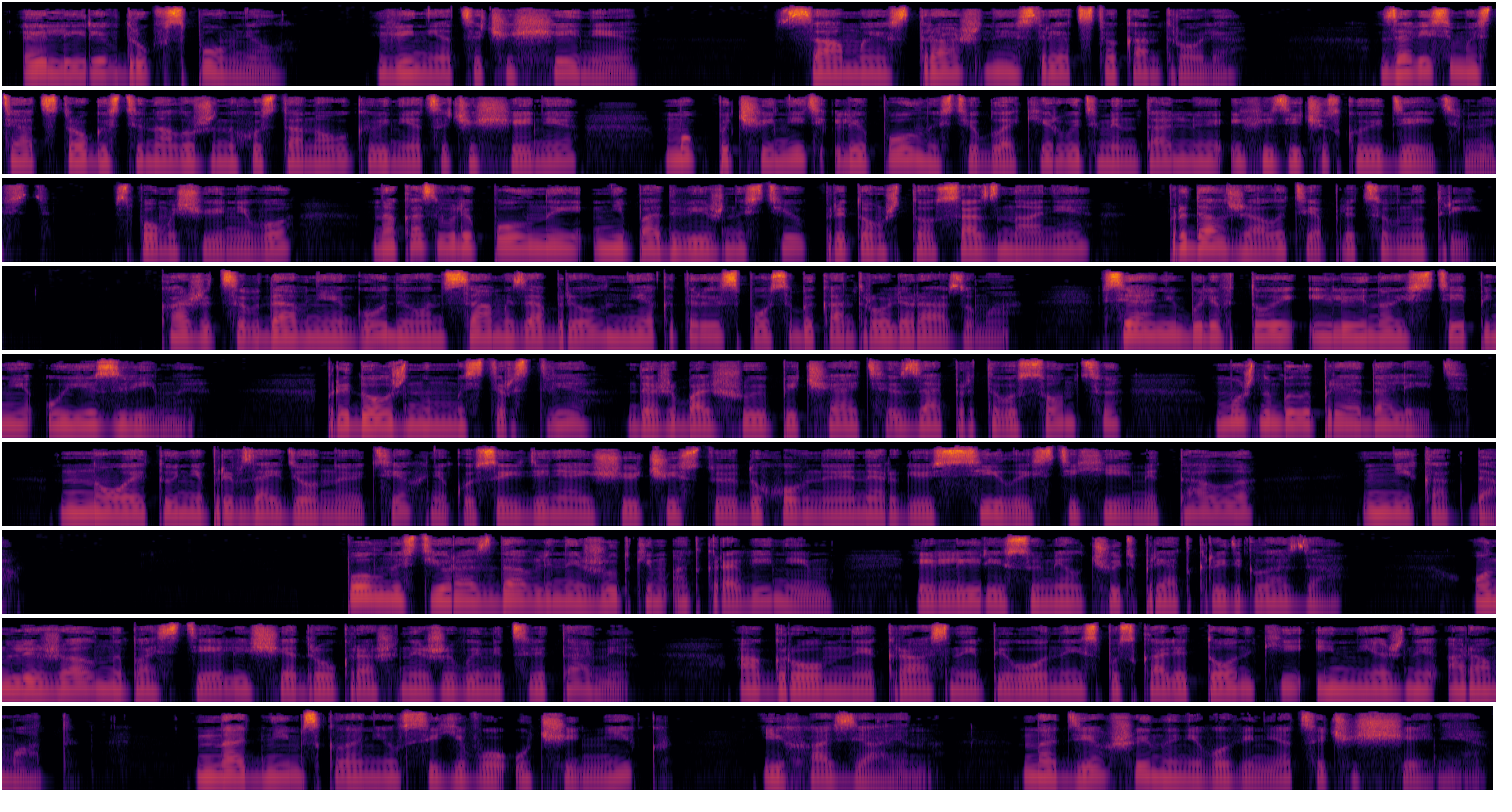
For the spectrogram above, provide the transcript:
Элири вдруг вспомнил. Венец очищения. Самые страшные средства контроля. В зависимости от строгости наложенных установок, венец очищения мог подчинить или полностью блокировать ментальную и физическую деятельность. С помощью него наказывали полной неподвижностью, при том, что сознание продолжало теплиться внутри. Кажется, в давние годы он сам изобрел некоторые способы контроля разума. Все они были в той или иной степени уязвимы. При должном мастерстве даже большую печать запертого солнца можно было преодолеть. Но эту непревзойденную технику, соединяющую чистую духовную энергию с силой стихии металла, никогда. Полностью раздавленный жутким откровением, Эллирий сумел чуть приоткрыть глаза. Он лежал на постели, щедро украшенной живыми цветами. Огромные красные пионы испускали тонкий и нежный аромат. Над ним склонился его ученик и хозяин, надевший на него венец очищения.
